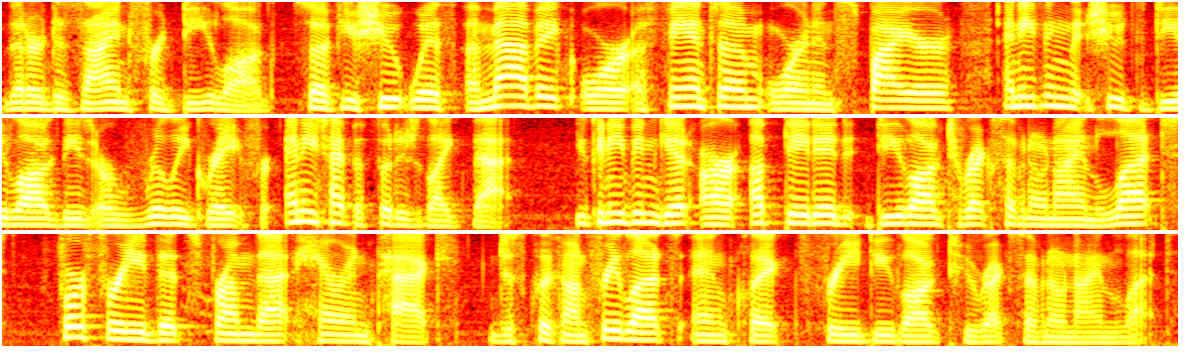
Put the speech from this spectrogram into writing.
that are designed for D-Log. So if you shoot with a Mavic or a Phantom or an Inspire, anything that shoots D-Log, these are really great for any type of footage like that. You can even get our updated D-Log to Rec 709 LUT for free that's from that Heron pack. Just click on free LUTs and click free D-Log to Rec 709 LUT.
